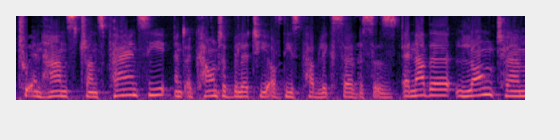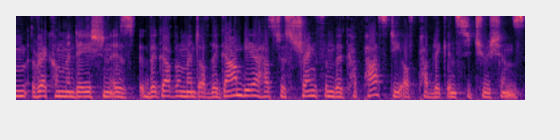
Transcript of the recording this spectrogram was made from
to enhance transparency and accountability of these public services. Another long-term recommendation is the government of the Gambia has to strengthen the capacity of public institutions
